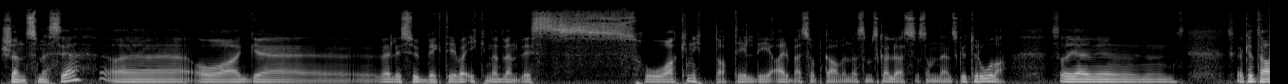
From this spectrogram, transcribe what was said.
skjønnsmessige og veldig subjektive, og ikke nødvendigvis så knytta til de arbeidsoppgavene som skal løses, som den skulle tro. da. Så jeg skal ikke ta,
